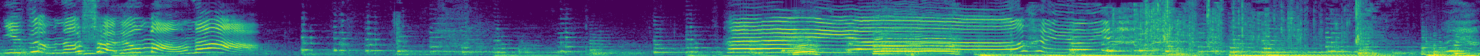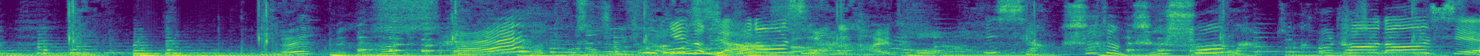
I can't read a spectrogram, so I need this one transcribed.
你怎么能耍流氓呢？哎呀，偷东西啊？你想吃就直说嘛，偷东西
